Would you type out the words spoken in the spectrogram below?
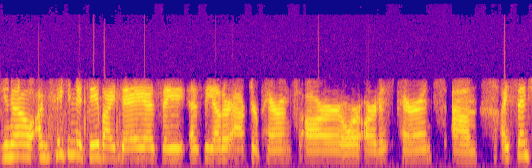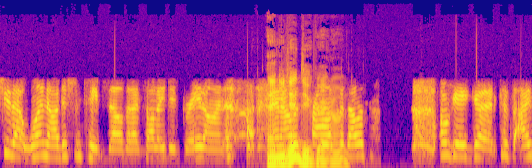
You know, I'm taking it day by day as they as the other actor parents are or artist parents. Um, I sent you that one audition tape, Zell, that I thought I did great on. And you I did do great on. I was, okay, good. Because I,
